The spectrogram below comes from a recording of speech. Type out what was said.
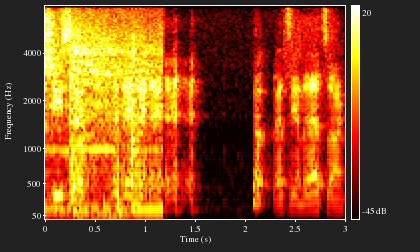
What she said. oh, that's the end of that song.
